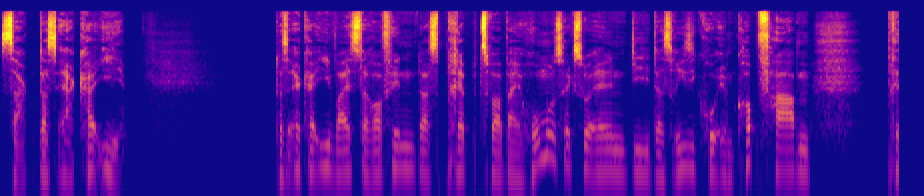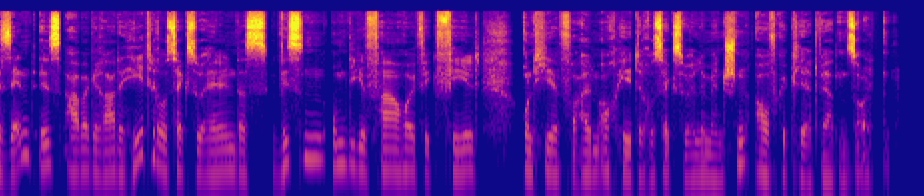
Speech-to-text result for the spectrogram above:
sagt das RKI. Das RKI weist darauf hin, dass PrEP zwar bei Homosexuellen, die das Risiko im Kopf haben, präsent ist, aber gerade Heterosexuellen das Wissen um die Gefahr häufig fehlt und hier vor allem auch heterosexuelle Menschen aufgeklärt werden sollten.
